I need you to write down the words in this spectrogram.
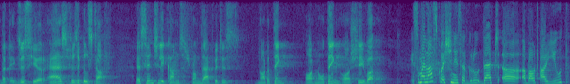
that exists here as physical stuff essentially comes from that which is not a thing, or no thing, or Shiva. So my last question is, Sadhguru, that uh, about our youth,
